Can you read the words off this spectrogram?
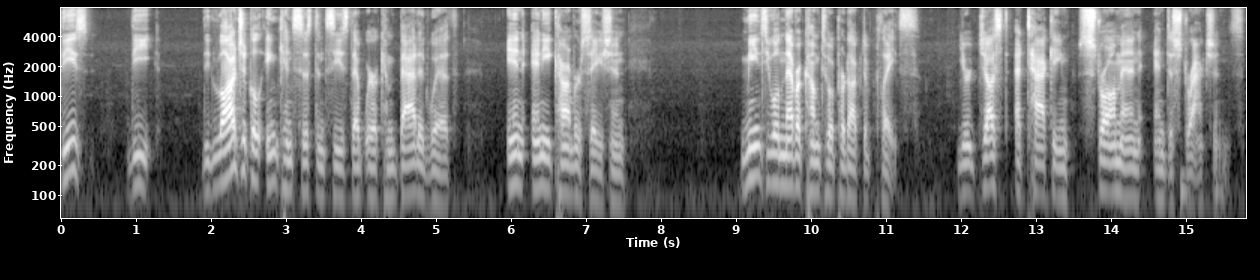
these the the logical inconsistencies that we're combated with in any conversation means you will never come to a productive place. you're just attacking straw men and distractions.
